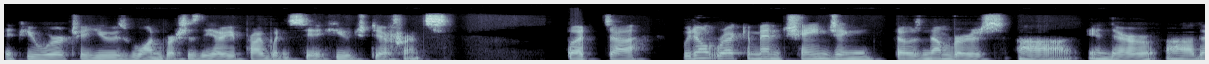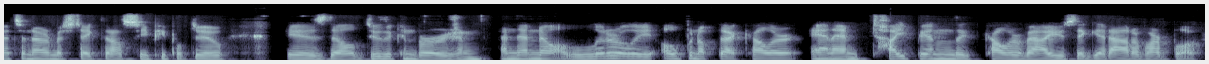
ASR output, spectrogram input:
if you were to use one versus the other, you probably wouldn't see a huge difference. But uh, we don't recommend changing those numbers uh, in there. Uh, that's another mistake that I'll see people do is they'll do the conversion and then they'll literally open up that color and then type in the color values they get out of our book.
